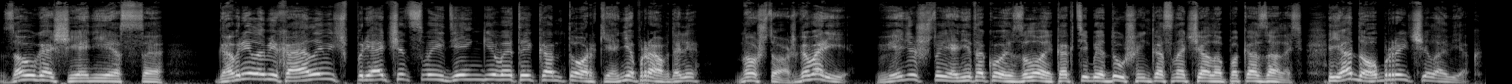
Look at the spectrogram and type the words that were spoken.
за угощение с...» Гаврила Михайлович прячет свои деньги в этой конторке, не правда ли? Ну что ж, говори. Видишь, что я не такой злой, как тебе, душенька, сначала показалось. Я добрый человек.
